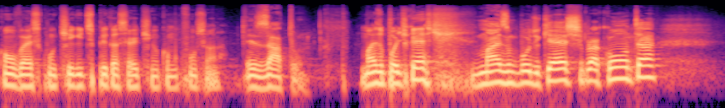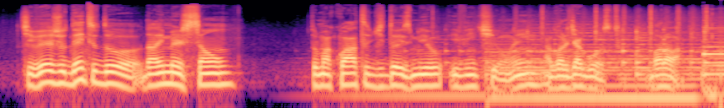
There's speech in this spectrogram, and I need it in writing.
conversa contigo e te explica certinho como que funciona. Exato. Mais um podcast? Mais um podcast para conta. Te vejo dentro do, da imersão Turma 4 de 2021, hein? Agora de agosto. Bora lá.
